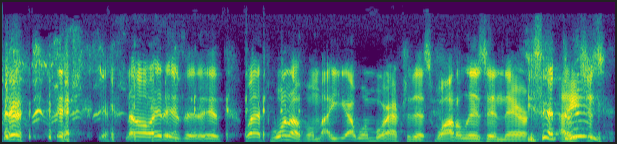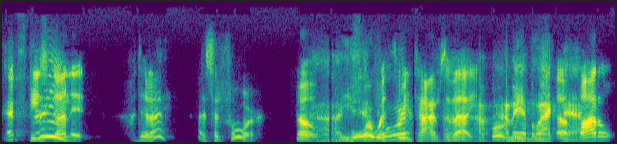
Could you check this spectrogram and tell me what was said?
no, it is. It is. Well, that's one of them. You got one more after this. Waddle is in there. He said three. Uh, he's, just, he's done it. Did I? I said four. No, uh, four with four? three times the value. Uh, I may have blacked uh, Waddle,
